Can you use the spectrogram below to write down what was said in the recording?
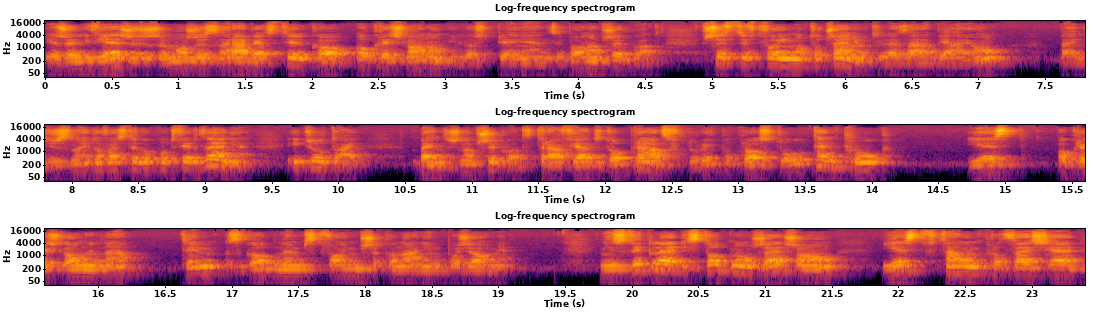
Jeżeli wierzysz, że możesz zarabiać tylko określoną ilość pieniędzy, bo na przykład wszyscy w Twoim otoczeniu tyle zarabiają, będziesz znajdować tego potwierdzenie. I tutaj będziesz na przykład trafiać do prac, w których po prostu ten próg jest określony na tym zgodnym z Twoim przekonaniem poziomie. Niezwykle istotną rzeczą jest w całym procesie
